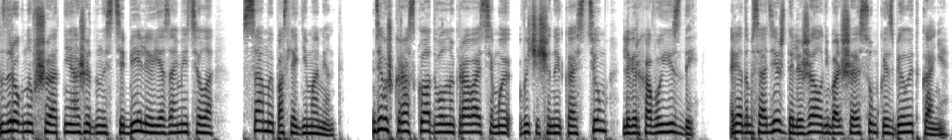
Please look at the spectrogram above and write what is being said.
Вздрогнувшую от неожиданности Белию я заметила в самый последний момент. Девушка раскладывала на кровати мой вычищенный костюм для верховой езды. Рядом с одеждой лежала небольшая сумка из белой ткани.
